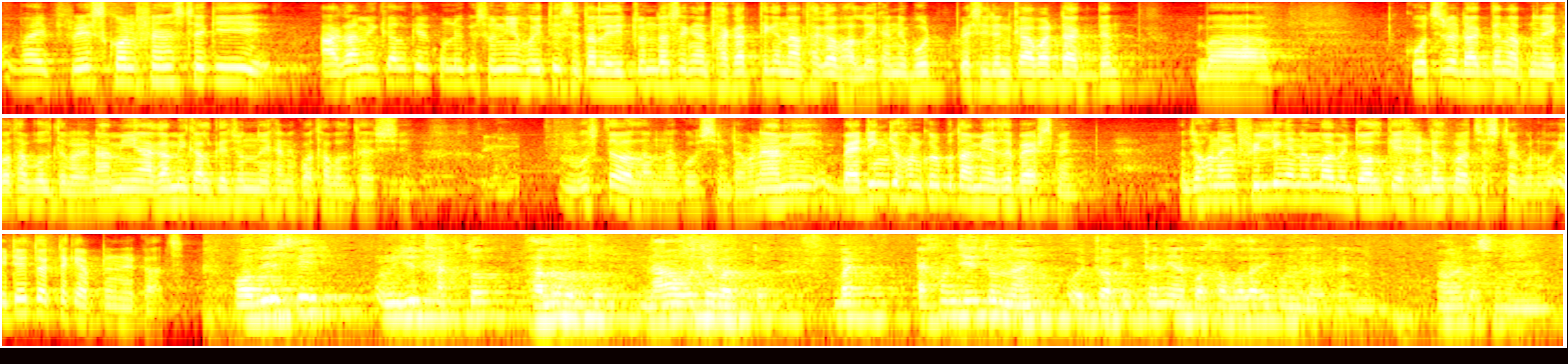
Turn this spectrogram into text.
ভাই প্রেস কনফারেন্সটা কি আগামীকালকের কোনো কিছু নিয়ে হইতেছে? তাহলে লিটন দাস এখানে থাকার থেকে না থাকা ভালো। এখানে বোর্ড প্রেসিডেন্টকে আবার ডাক দেন বা কোচরা ডাক দেন, আপনারা এই কথা বলতে পারেন। আমি আগামীকালকের জন্য এখানে কথা বলতে আসছি। বুঝতে পারলাম না কোশ্চেনটা মানে আমি ব্যাটিং যখন করব, তো আমি অ্যাজ এ ব্যাটসম্যান যখন আমি ফিল্ডিংয়ে নামবো, আমি দলকে হ্যান্ডেল করার চেষ্টা করব। এটাই তো একটা ক্যাপ্টেনের কাজ। অবভিয়াসলি উনি যদি থাকতো, ভালো হতো, নাও হতে পারতো। বাট এখন যেহেতু নাই, ওই টপিকটা নিয়ে আর কথা বলারই কোনো দরকার নেই। আমার কাছে মনে হয়।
